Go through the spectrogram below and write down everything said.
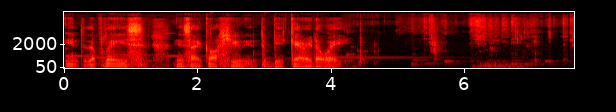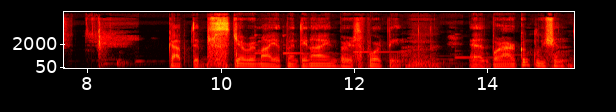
into the place since I caused you to be carried away. Captives, Jeremiah 29, verse 14. And for our conclusion,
